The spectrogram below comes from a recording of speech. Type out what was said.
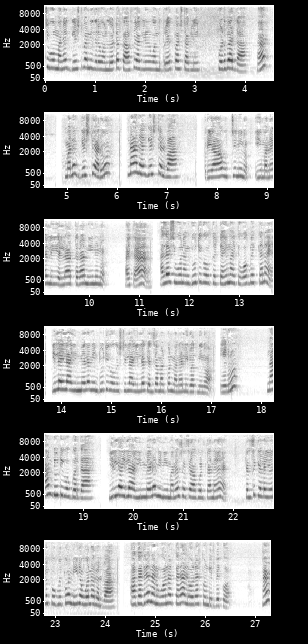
ಶಿವ ಮನೆಗೆ ಗೆಸ್ಟ್ ಬಂದಿದ್ದಾರೆ ಒಂದು ಲೋಟ ಕಾಫಿ ಆಗಲಿ, ಒಂದು ಬ್ರೇಕ್ಫಾಸ್ಟ್ ಆಗಲಿ ಕೊಡಬಾರ್ದಾ, ಹಾಂ? ಮನೆಗೆ ಗೆಸ್ಟ್ ಯಾರು? ನಾನೇ ಗೆಸ್ಟ್ ಅಲ್ವಾ? ಪ್ರಿಯಾ, ಹುಚ್ಚಿ ನೀನು. ಈ ಮನೆಯಲ್ಲಿ ಎಲ್ಲ ಥರ ನೀನು ಆಯ್ತಾ? ಅಲ್ಲ ಶಿವು ನಂಗೆ ಡ್ಯೂಟಿಗೆ ಹೋಗಕ್ಕೆ ಟೈಮ್ ಆಯ್ತು, ಹೋಗ್ಬೇಕು ತಾನೆ? ಇಲ್ಲ ಇಲ್ಲ, ಇನ್ಮೇಲೆ ನೀನು ಡ್ಯೂಟಿಗೆ ಹೋಗೋಷ್ಟಿಲ್ಲ, ಇಲ್ಲೇ ಕೆಲಸ ಮಾಡ್ಕೊಂಡು ಮನೇಲಿ ಇರೋದು ನೀನು. ಏನು? ನಾನು ಡ್ಯೂಟಿಗೆ ಹೋಗ್ಬಾರ್ದಾ? ಇಲ್ಲ ಇಲ್ಲ, ಇನ್ಮೇಲೆ ನೀನು ಈ ಮನೆ ಸೊಸೆ ಆಗೋಳ್ತಾನೆ ಕೆಲಸಕ್ಕೆಲ್ಲ ಏನಕ್ಕೆ ಹೋಗ್ಬೇಕು? ನೀನೇ ಓನರ್ ಅಲ್ವಾ? ಹಾಗಾದರೆ ನಾನು ಓನರ್ ಥರ ಅಲ್ಲಿ ಓಡಾಡ್ಕೊಂಡಿರ್ಬೇಕು. ಹಾಂ?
